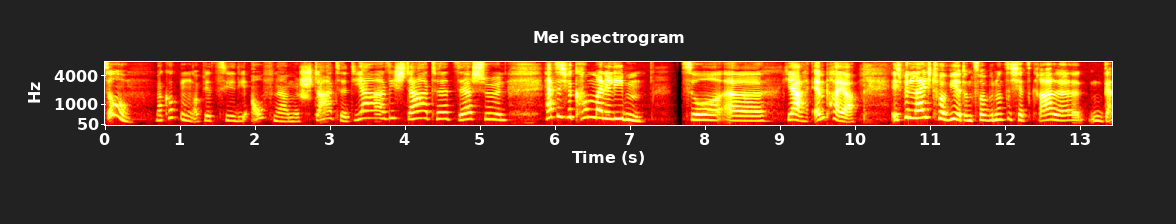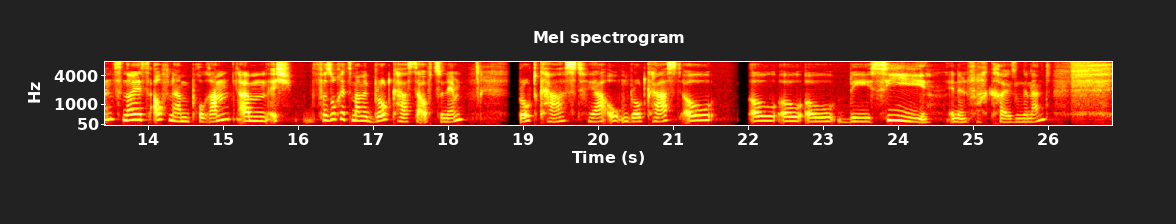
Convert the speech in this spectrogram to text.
So, mal gucken, ob jetzt hier die Aufnahme startet. Ja, sie startet. Sehr schön. Herzlich willkommen, meine Lieben, zur äh, ja, Empire. Ich bin leicht verwirrt und zwar benutze ich jetzt gerade ein ganz neues Aufnahmeprogramm. Ähm, ich versuche jetzt mal mit Broadcaster aufzunehmen. Broadcast, ja, Open Broadcast, O O O O B C in den Fachkreisen genannt.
